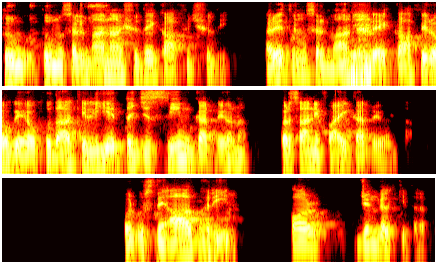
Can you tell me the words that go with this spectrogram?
تو, تو مسلمان نہ شدے کافر شدی۔ ارے تم مسلمان شدے کافر ہو گئے ہو۔ خدا کے لیے تجسیم کر رہے ہو نا پرسانیفائی کر رہے ہو۔ اور اس نے آگ بھری اور جنگل کی طرف۔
